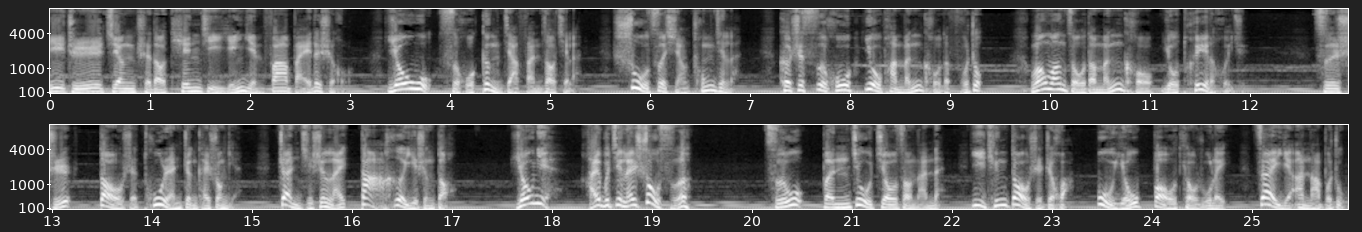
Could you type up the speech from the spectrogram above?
一直僵持到天际隐隐发白的时候，妖物似乎更加烦躁起来，数次想冲进来，可是似乎又怕门口的符咒，往往走到门口又退了回去。此时道士突然睁开双眼，站起身来，大喝一声道：“妖孽，还不进来受死！”此物本就焦躁难耐，一听道士这话。不由暴跳如雷，再也按捺不住，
